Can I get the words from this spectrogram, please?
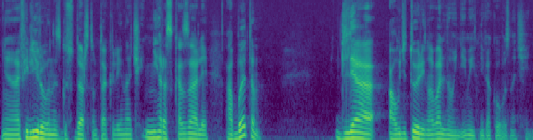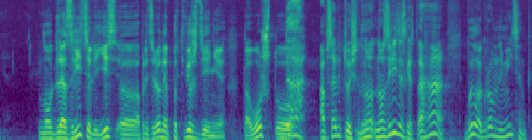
э, аффилированы с государством так или иначе, не рассказали об этом, для аудитории Навального не имеет никакого значения. Но для зрителей есть э, определенное подтверждение того, что Да, абсолютно точно. Но, но зритель скажет, ага, был огромный митинг,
